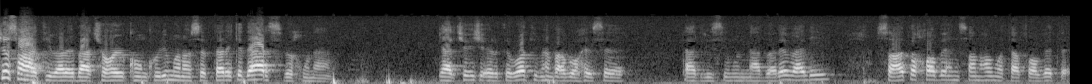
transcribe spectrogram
چه ساعتی برای بچه های کنکوری مناسب تره که درس بخونن؟ گرچه هیچ ارتباطی به مباحث تدریسیمون نداره ولی ساعت خواب انسان ها متفاوته.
